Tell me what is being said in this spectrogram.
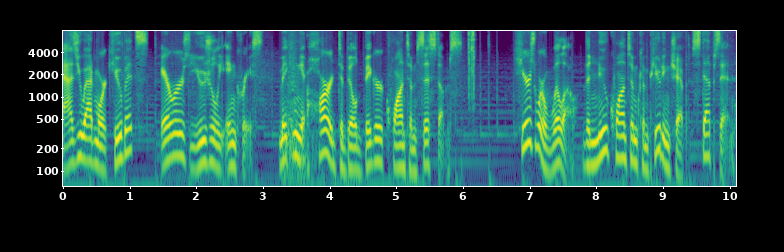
As you add more qubits, errors usually increase, making it hard to build bigger quantum systems. Here's where Willow, the new quantum computing chip, steps in.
